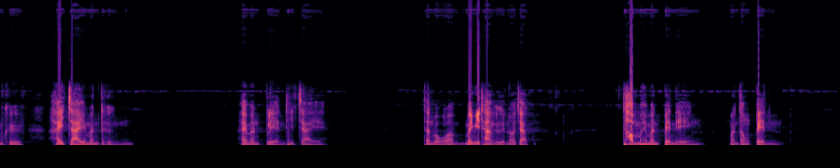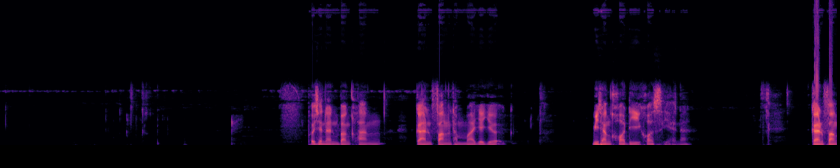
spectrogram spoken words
ำคือ ให้ใจมันถึง ให้มันเปลี่ยนที่ใจ ท่านบอกว่าไม่มีทางอื่นนอกจากทำให้มันเป็นเอง มันต้องเป็น เพราะฉะนั้นบางครั้งการฟังธรรมะเยอะๆ มีทั้งข้อดีข้อเสียนะ การฟัง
